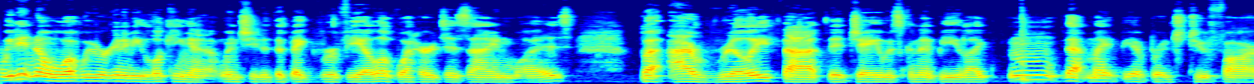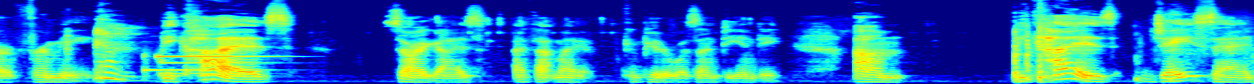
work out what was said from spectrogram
we didn't know what we were going to be looking at when she did the big reveal of what her design was, but I really thought that Jay was going to be like, mm, that might be a bridge too far for me. Because sorry guys i thought my computer was on d&d um, because jay said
